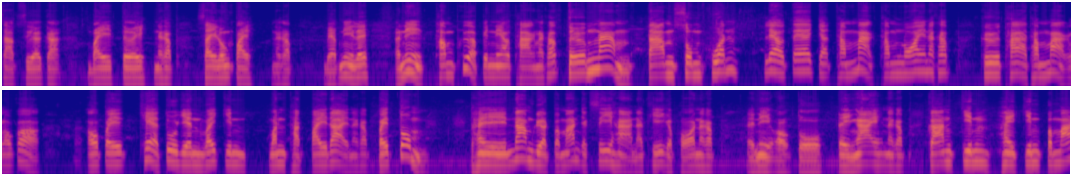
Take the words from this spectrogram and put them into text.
สาบเสือกะใบเตยนะครับ ใส่ลงไปนะครับ แบบนี้เลย อันนี้ทำเพื่อเป็นแนวทางนะครับ เติมน้ำตามสมควร แล้วแต่จะทำมากทำน้อยนะครับ คือถ้าทำมากเราก็เอาไปแช่ตู้เย็นไว้กินวันถัดไปได้นะครับ ไปต้มให้น้ำเดือดประมาณจากสี่หานาทีก็พอนะครับ ไอ้นี่ออกโตได้ง่ายนะครับ การกินให้กินประมาณ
